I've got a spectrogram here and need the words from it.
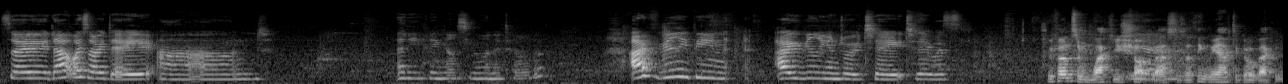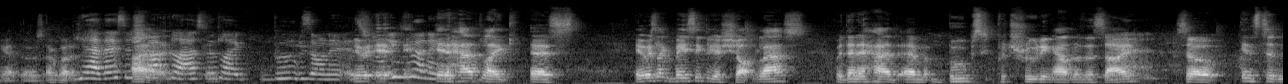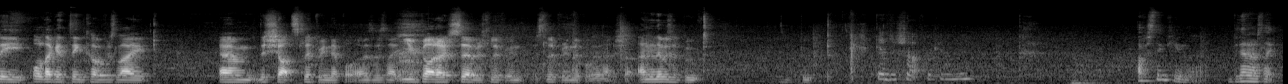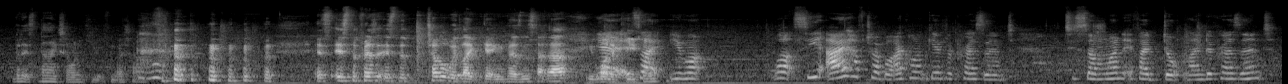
So that was our day and anything else you want to tell them? I've really been I really enjoyed today. Today was We found some wacky shot Yeah. glasses. I think we have to go back and get those. I've got it. yeah, there's a shot glass with like boobs on it. It's it, really it- funny. It had like a, it was like basically a shot glass, but then it had um, boobs protruding out of the side. Yeah. So instantly, all I could think of was like um, the shot slippery nipple. I was just like, you've gotta serve a slippery, slippery nipple in that shot. And then there was a boot. Boot. Get the shot for Cameron. I was thinking that, but then I was like, but it's nice. I want to keep it for myself. it's it's the present. It's the trouble with like getting presents like that. You yeah, want to keep it's them. like you want. Well, see, I have trouble. I can't give a present to someone if I don't like the present.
